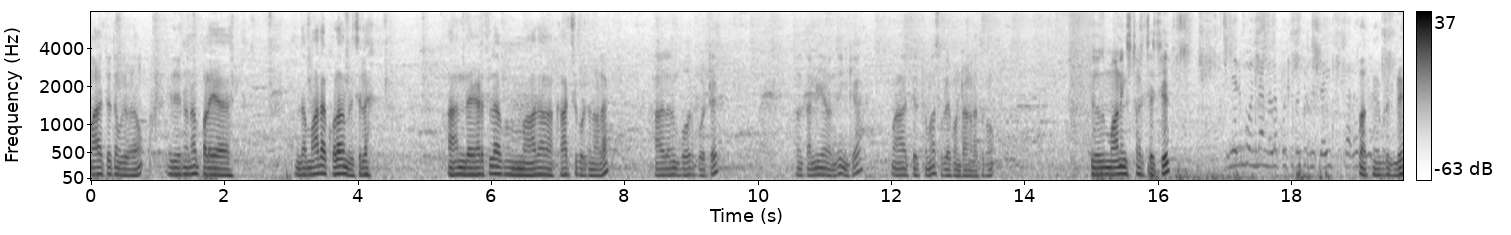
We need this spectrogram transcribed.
மாதா தீர்த்தம் இடம் இது என்னென்னா பழைய இந்த மாதா குளம் இருந்துச்சுல்ல அந்த இடத்துல மாதா காட்சி கொடுத்தனால அதில் வந்து போர் போட்டு அந்த தண்ணியை வந்து இங்கே மாதா தீர்த்தமாக சப்ளை பண்ணுறாங்க எல்லாத்துக்கும். இது வந்து மார்னிங் ஸ்டார் சர்ச்சு பார்க்க எப்படி இருக்கு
